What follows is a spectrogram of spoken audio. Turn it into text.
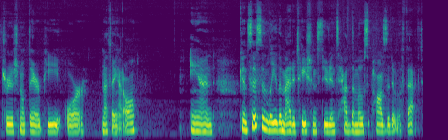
traditional therapy, or nothing at all. And consistently, the meditation students had the most positive effect.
